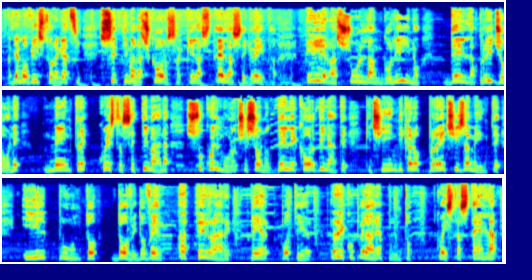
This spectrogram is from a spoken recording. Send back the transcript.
Abbiamo visto ragazzi settimana scorsa che la stella segreta era sull'angolino della prigione mentre questa settimana su quel muro ci sono delle coordinate che ci indicano precisamente il punto dove dover atterrare per poter recuperare appunto questa stella.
